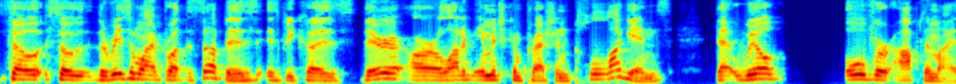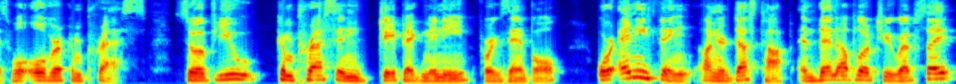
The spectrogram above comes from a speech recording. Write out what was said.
so so the reason why I brought this up is is because there are a lot of image compression plugins that will over optimize, will over compress. So if you compress in JPEG Mini, for example, or anything on your desktop and then upload to your website,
